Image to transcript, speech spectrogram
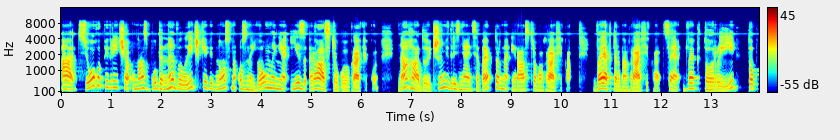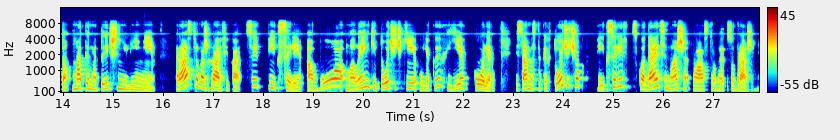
А цього півріччя у нас буде невеличке відносно ознайомлення із растровою графікою. Нагадую, чим відрізняється векторна і растрова графіка. Векторна графіка це вектори, тобто математичні лінії. Растрова ж графіка це пікселі або маленькі точечки, у яких є колір. І саме з таких точечок, пікселів, складається наше растрове зображення.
